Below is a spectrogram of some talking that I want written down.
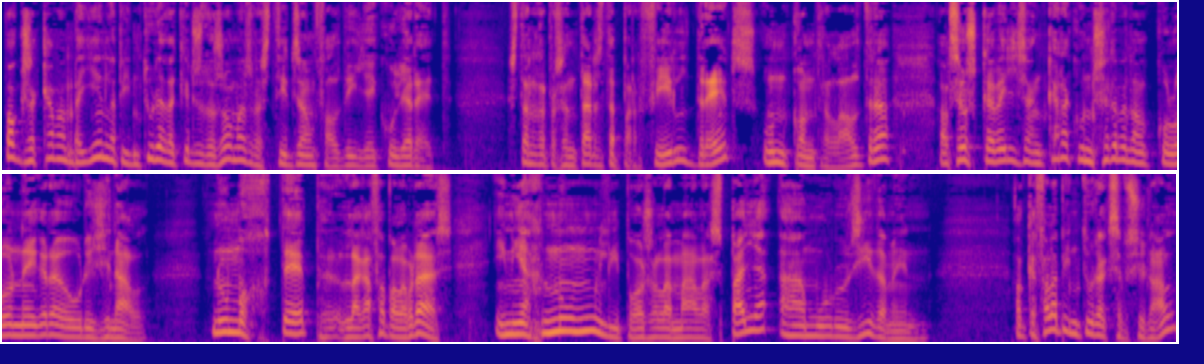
Pocs acaben veient la pintura d'aquests dos homes vestits amb faldilla i collaret. Estan representats de perfil, drets, un contra l'altre. Els seus cabells encara conserven el color negre original. Numohtep l'agafa pel braç i Niahnum li posa la mà a l'espatlla amorosidament. El que fa la pintura excepcional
